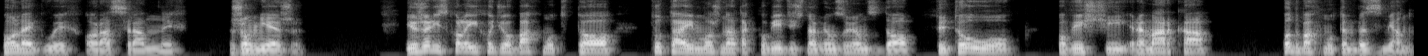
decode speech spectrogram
poległych oraz rannych żołnierzy. Jeżeli z kolei chodzi o Bachmut, to tutaj można tak powiedzieć, nawiązując do tytułu powieści Remarka, pod Bachmutem bez zmian.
